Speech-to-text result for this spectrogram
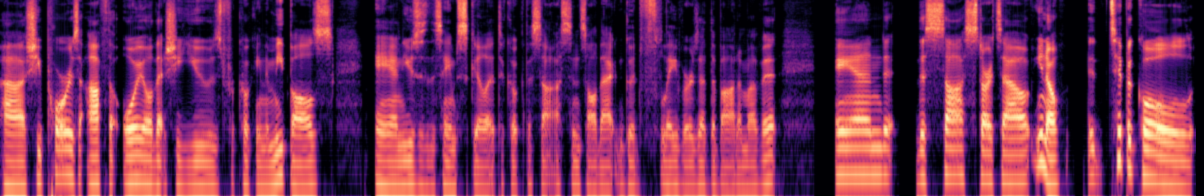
Uh, she pours off the oil that she used for cooking the meatballs and uses the same skillet to cook the sauce since all that good flavors at the bottom of it. And the sauce starts out, you know, typical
